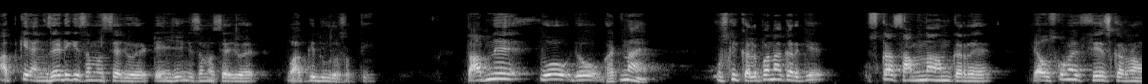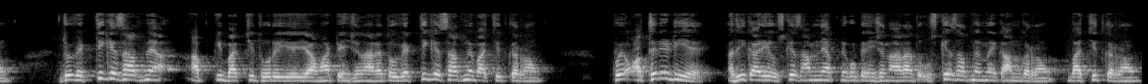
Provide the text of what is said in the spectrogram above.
आपकी एंग्जाइटी की समस्या जो है टेंशन की समस्या जो है, वो आपकी दूर हो सकती है। तो आपने वो जो घटना है, उसकी कल्पना करके उसका सामना हम कर रहे हैं, या उसको मैं फेस कर रहा हूँ जो व्यक्ति के साथ में आपकी बातचीत हो रही है या वहाँ टेंशन आ रहा है तो व्यक्ति के साथ में बातचीत कर रहा हूँ। कोई ऑथोरिटी है, अधिकारी है, उसके सामने अपने को टेंशन आ रहा है तो उसके साथ में मैं काम कर रहा हूँ, बातचीत कर रहा हूँ,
